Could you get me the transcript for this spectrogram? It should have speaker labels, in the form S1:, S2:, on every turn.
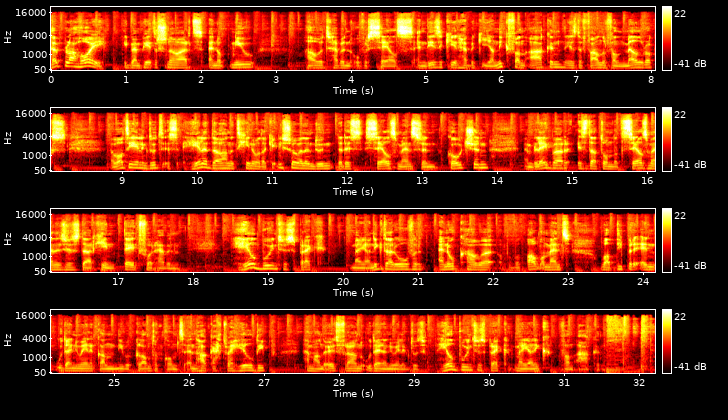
S1: Hupla hoi, ik ben Peter Snauwaert en opnieuw gaan we het hebben over sales. En deze keer heb ik Yannick van Aken, hij is de founder van Melrocks. En wat hij eigenlijk doet, is hele dagen hetgene wat ik niet zou willen doen, dat is salesmensen coachen. En blijkbaar is dat omdat salesmanagers daar geen tijd voor hebben. Heel boeiend gesprek met Yannick daarover. En ook gaan we op een bepaald moment wat dieper in hoe dat nu eigenlijk aan nieuwe klanten komt. En ga echt wel heel diep hem gaan uitvragen hoe dat, je dat nu eigenlijk doet. Heel boeiend gesprek met Yannick van Aken.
